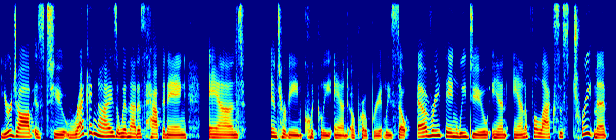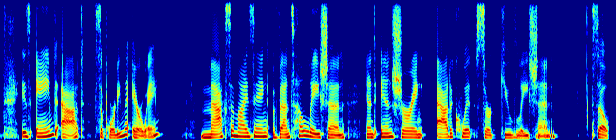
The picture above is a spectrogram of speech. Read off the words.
your job is to recognize when that is happening and intervene quickly and appropriately. So, everything we do in anaphylaxis treatment is aimed at supporting the airway, maximizing ventilation, and ensuring adequate circulation. So,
